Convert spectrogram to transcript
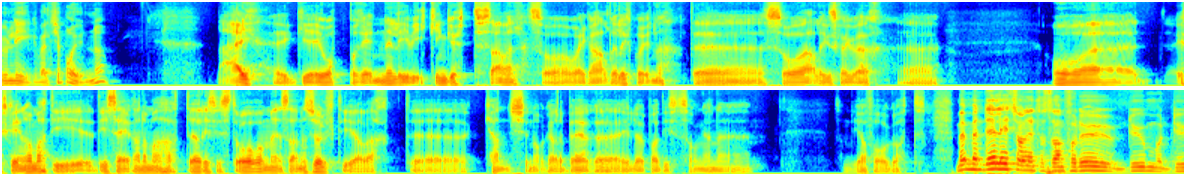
du liker vel ikke Bryne? Nei, jeg er jo opprinnelig vikinggutt, sa jeg vel, så jeg har aldri likt Bryne. Det, så ærlig skal jeg være. Eh, og eh, jeg skal innrømme at de, de seirene vi har hatt der de siste årene med Sandnes Ulf, de har vært eh, kanskje noe av det bedre i løpet av de sesongene som de har foregått. Men, men det er litt sånn interessant, for du, du, du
